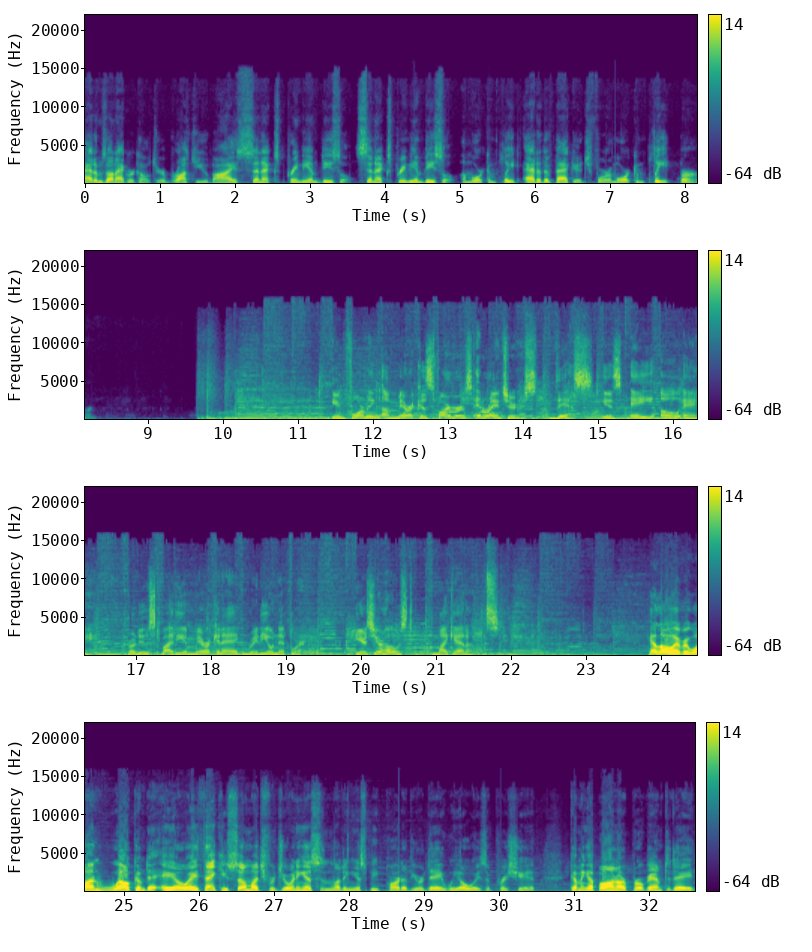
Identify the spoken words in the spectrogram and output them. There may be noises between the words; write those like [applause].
Adams on Agriculture brought to you by Cenex Premium Diesel. Cenex Premium Diesel, a more complete additive package for a more complete burn. Informing America's farmers and ranchers. This is AOA, produced by the American Ag Radio Network. Here's your host, Mike Adams. Hello, everyone. Welcome to AOA. Thank you so much for joining us and letting us be part of your day. We always appreciate it. Coming up on our program today,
